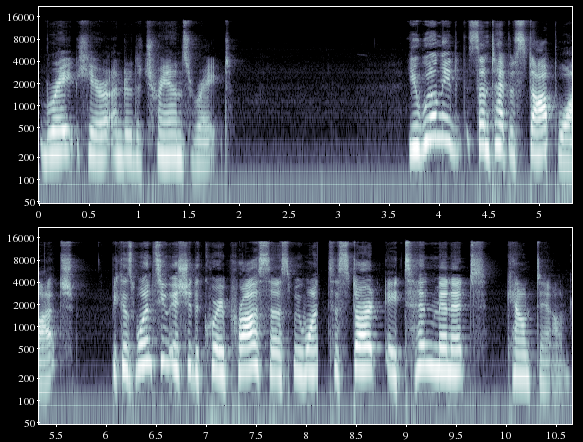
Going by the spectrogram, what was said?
rate here under the trans rate. You will need some type of stopwatch because once you issue the query process, we want to start a 10 minute countdown.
